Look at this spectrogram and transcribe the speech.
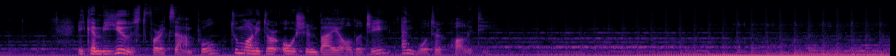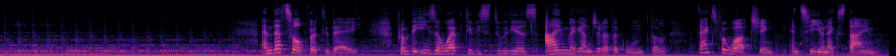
It can be used, for example, to monitor ocean biology and water quality. And that's all for today. From the ESA Web TV studios, I'm Mariangela D'Acunto. Thanks for watching and see you next time.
